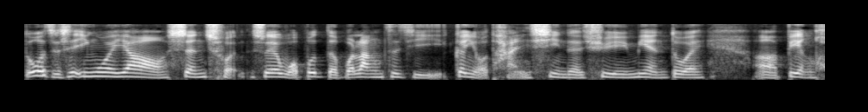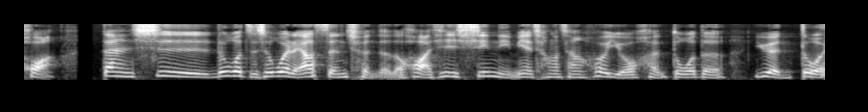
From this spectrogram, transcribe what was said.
如果只是因为要生存，所以我不得不让自己更有弹性的去面对呃变化。但是如果只是为了要生存的的话，其实心里面常常会有很多的怨怼。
